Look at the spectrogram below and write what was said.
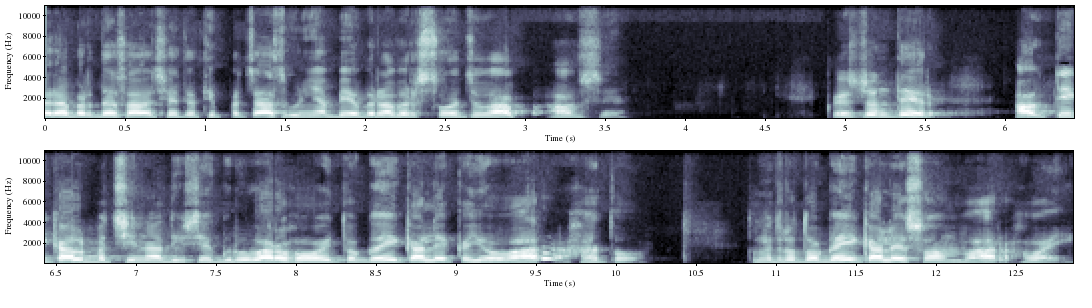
બરાબર દસ આવે છે, તેથી પચાસ ગુણ્યા બે બરાબર સો જવાબ આવશે. ક્વેશ્ચન તેર આવતીકાલ પછીના દિવસે ગુરુવાર હોય તો ગઈકાલે કયો વાર હતો? તો મિત્રો તો ગઈકાલે સોમવાર હોય.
